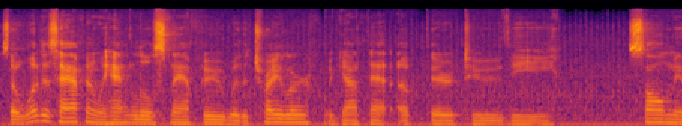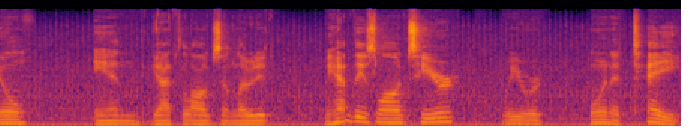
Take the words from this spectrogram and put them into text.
So what has happened? We had a little snafu with the trailer. We got that up there to the sawmill and got the logs unloaded. We have these logs here. We were going to take,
